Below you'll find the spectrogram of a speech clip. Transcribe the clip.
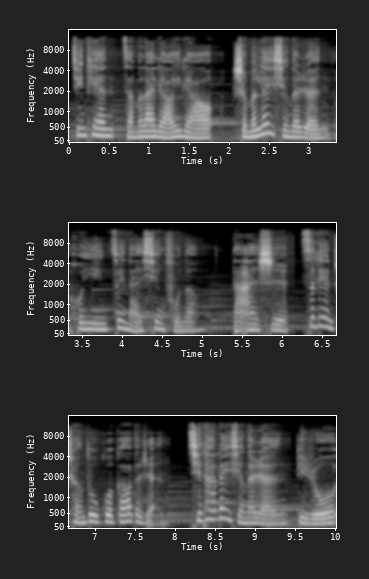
今天咱们来聊一聊，什么类型的人婚姻最难幸福呢？答案是自恋程度过高的人。其他类型的人，比如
